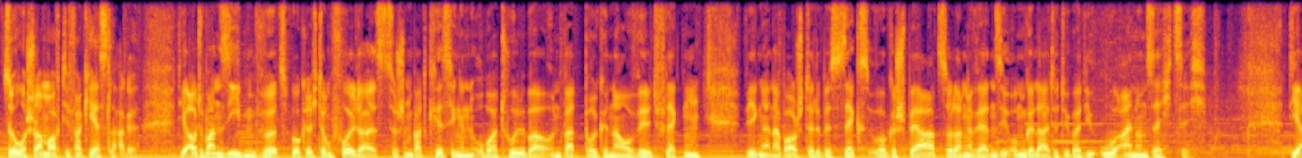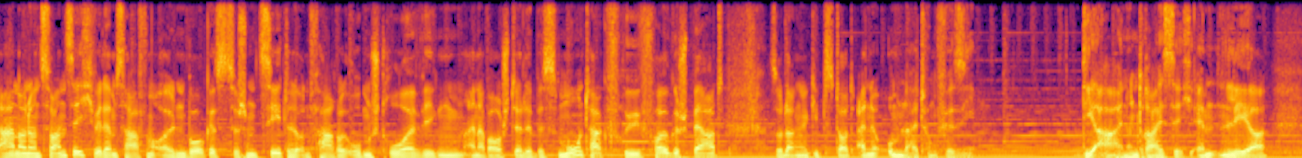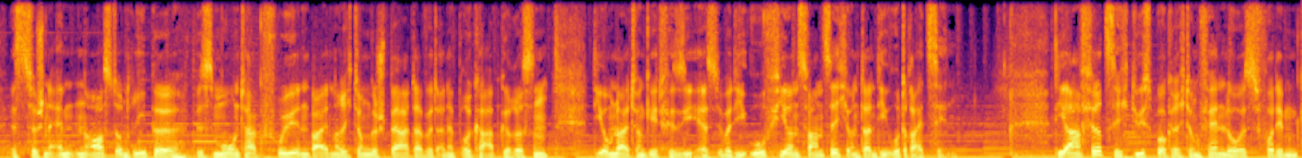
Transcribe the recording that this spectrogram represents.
So, schauen wir auf die Verkehrslage. Die Autobahn 7 Würzburg Richtung Fulda ist zwischen Bad Kissingen, Obertulba und Bad Brückenau Wildflecken wegen einer Baustelle bis 6 Uhr gesperrt. Solange werden sie umgeleitet über die U61. Die A29 Wilhelmshaven-Oldenburg ist zwischen Zetel und Farel-Obenstrohe wegen einer Baustelle bis Montag früh voll gesperrt. Solange gibt es dort eine Umleitung für Sie. Die A31 Emden-Leer ist zwischen Emden Ost und Riepe bis Montag früh in beiden Richtungen gesperrt. Da wird eine Brücke abgerissen. Die Umleitung geht für Sie erst über die U24 und dann die U13. Die A40 Duisburg Richtung Venlo ist vor dem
